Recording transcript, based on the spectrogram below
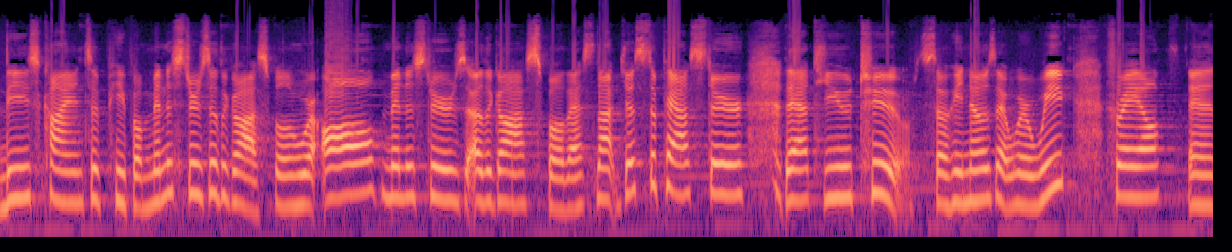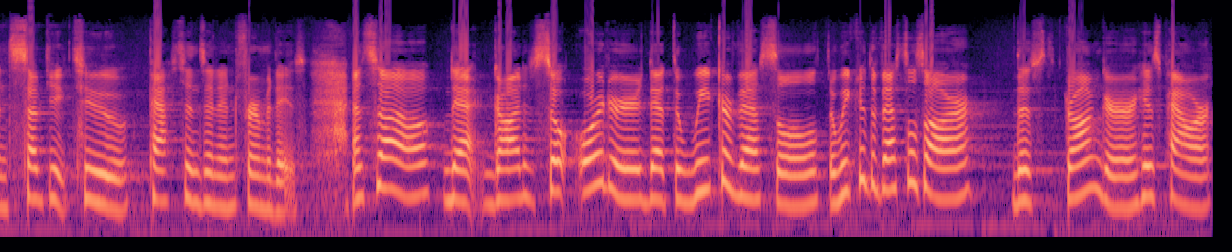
these kinds of people, ministers of the gospel. And we're all ministers of the gospel. That's not just the pastor, that's you too. So he knows that we're weak, frail, and subject to passions and infirmities. And so that God has so ordered that the weaker vessel, the weaker the vessels are, the stronger his power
